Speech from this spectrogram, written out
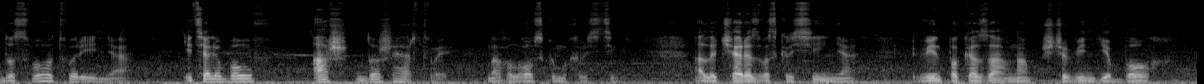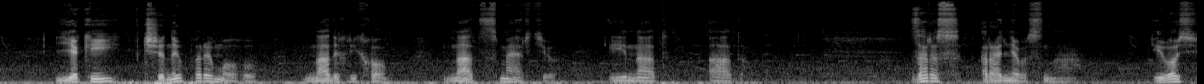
до свого творіння. І ця любов аж до жертви на Голговському хресті. Але через Воскресіння Він показав нам, що Він є Бог, який вчинив перемогу над гріхом, над смертю і над адом. Зараз рання весна, і ось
